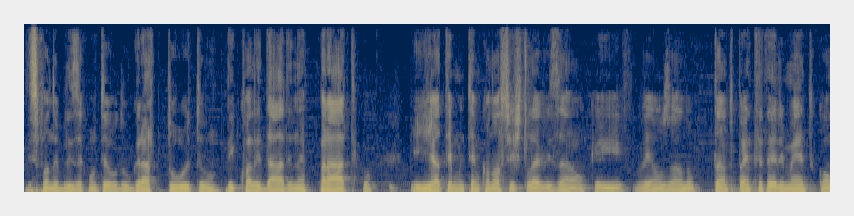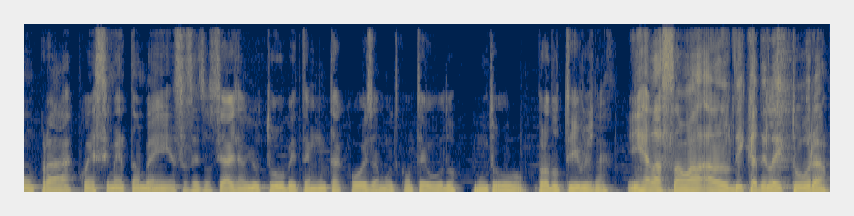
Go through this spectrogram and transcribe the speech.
disponibiliza conteúdo gratuito, de qualidade, né, prático. E já tem muito tempo que eu não assisto televisão, que vem usando tanto para entretenimento como para conhecimento também, essas redes sociais. Né? O YouTube tem muita coisa, muito conteúdo, muito produtivos, né? Em relação à, dica de leitura,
